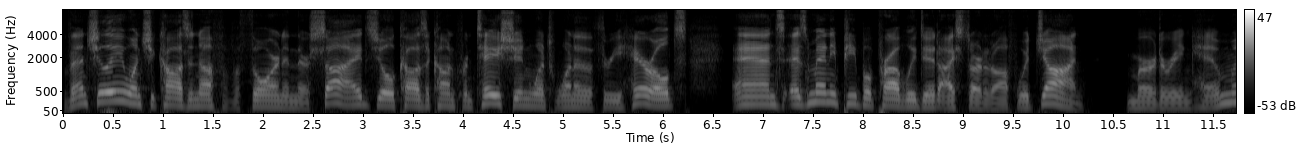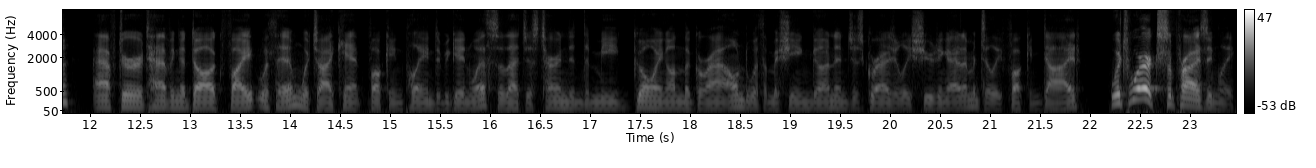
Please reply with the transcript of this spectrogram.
Eventually, once you cause enough of a thorn in their sides, you'll cause a confrontation with one of the three heralds and as many people probably did, I started off with John, murdering him after having a dog fight with him, which I can't fucking plane to begin with, so that just turned into me going on the ground with a machine gun and just gradually shooting at him until he fucking died. Which works, surprisingly.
